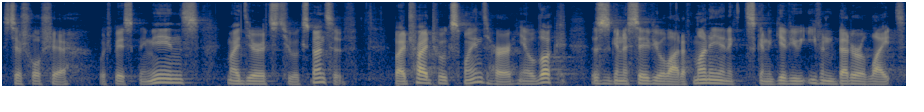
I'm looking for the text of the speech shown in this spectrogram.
c'est trop cher which basically means, my dear, it's too expensive. But I tried to explain to her, you know, look, this is going to save you a lot of money, and it's going to give you even better light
